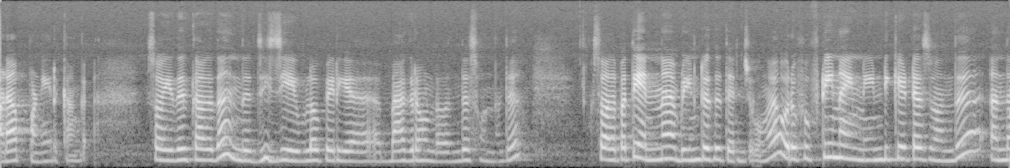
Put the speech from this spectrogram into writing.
அடாப்ட் பண்ணியிருக்காங்க. ஸோ இதுக்காக தான் இந்த ஜிஜிஏ இவ்வளோ பெரிய பேக்ரவுண்டை வந்து சொன்னது. ஸோ அதை பற்றி என்ன அப்படின்றது தெரிஞ்சுக்கோங்க. ஒரு ஃபிஃப்டி நைன் இண்டிகேட்டர்ஸ் வந்து அந்த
